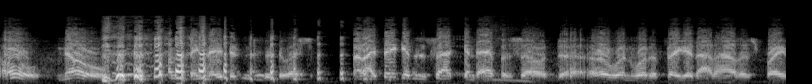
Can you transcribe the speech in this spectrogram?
Oh no, something they didn't do us. But I think in the second episode, uh, Irwin would have figured out how to spray.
